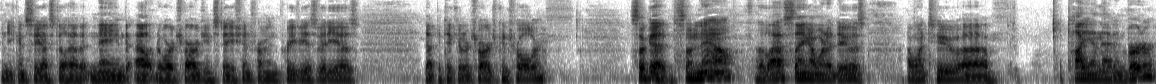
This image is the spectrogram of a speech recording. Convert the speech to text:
And you can see I still have it named outdoor charging station from in previous videos, that particular charge controller. So good. So now the last thing I want to do is I want to uh, tie in that inverter.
